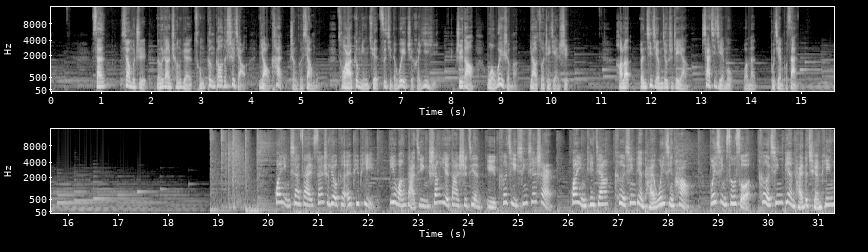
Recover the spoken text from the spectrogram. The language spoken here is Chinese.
三，项目制能让成员从更高的视角。鸟瞰整个项目，从而更明确自己的位置和意义，知道我为什么要做这件事。好了，本期节目就是这样，下期节目我们不见不散。欢迎下载三十六课 APP，一网打尽商业大事件与科技新鲜事儿。欢迎添加克星电台微信号，微信搜索“克星电台”的全拼。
